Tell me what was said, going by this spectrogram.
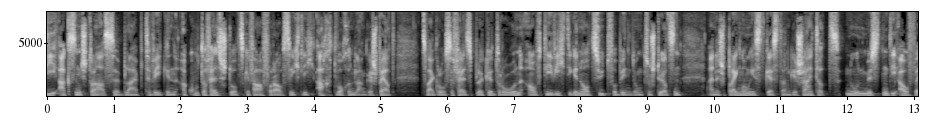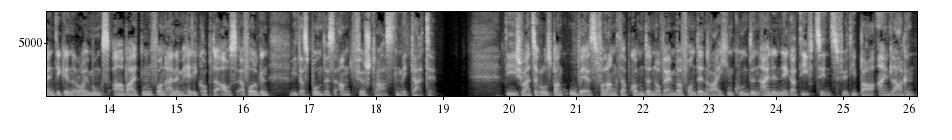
Die Achsenstraße bleibt wegen akuter Felssturzgefahr voraussichtlich acht Wochen lang gesperrt. Zwei große Felsblöcke drohen auf die wichtige Nord-Süd-Verbindung zu stürzen. Eine Sprengung ist gestern gescheitert. Nun müssten die aufwendigen Räumungsarbeiten von einem Helikopter aus erfolgen, wie das Bundesamt für Straßen mitteilte. Die Schweizer Großbank UBS verlangt ab kommenden November von den reichen Kunden einen Negativzins für die Bareinlagen.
